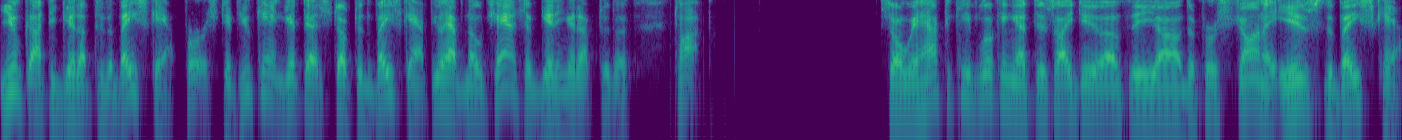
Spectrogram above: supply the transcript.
you've got to get up to the base camp first. If you can't get that stuff to the base camp, you have no chance of getting it up to the top. So we have to keep looking at this idea of the uh, the first jhana is the base camp,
